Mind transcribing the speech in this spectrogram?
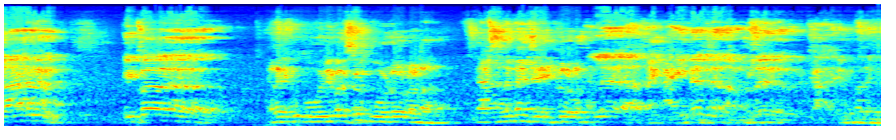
കാരണം ഇപ്പൊ എനിക്ക് ഭൂരിപക്ഷം കൂടുതലാണ് ഞാൻ തന്നെ ജയിക്കുള്ളൂ. അല്ല അത് അതിനല്ല. നമ്മൾ കാര്യം പറയാൻ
